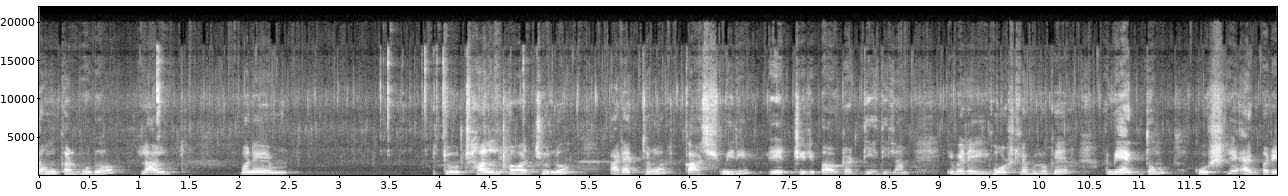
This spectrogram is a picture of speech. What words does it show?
লঙ্কার গুঁড়ো, লাল মানে একটু ঝাল হওয়ার জন্য আর এক চামচ কাশ্মীরি রেড চিলি পাউডার দিয়ে দিলাম। এবার এই মশলাগুলোকে আমি একদম কষিয়ে একবারে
